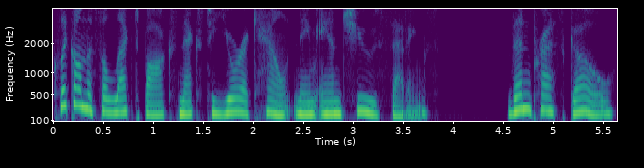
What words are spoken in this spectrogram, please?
Click on the select box next to your account name and choose Settings. Then press Go.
